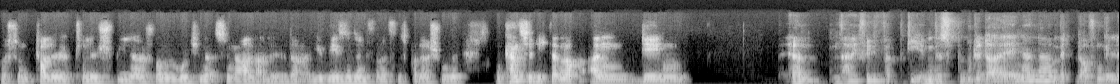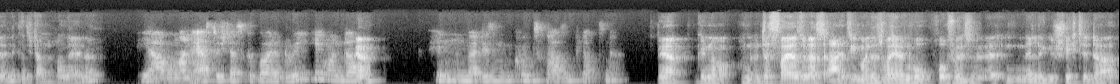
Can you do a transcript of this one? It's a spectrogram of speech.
wo schon tolle, tolle Spieler, schon multinational alle da gewesen sind von der Fußballerschule. Und kannst du dich dann noch an den ähm, ich will die, Imbissbude da erinnern, da mitten auf dem Gelände. Kannst du dich da noch daran erinnern? Ja, wo man erst durch das Gebäude durchging und dann ja. hinten bei diesem Kunstrasenplatz, ne? Ja, genau. Und, und, das war ja so das Einzige, ich meine, das war ja eine hochprofessionelle Geschichte da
